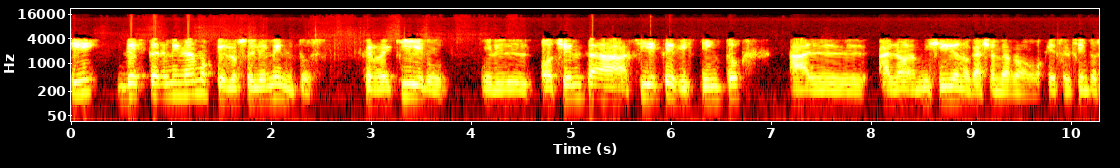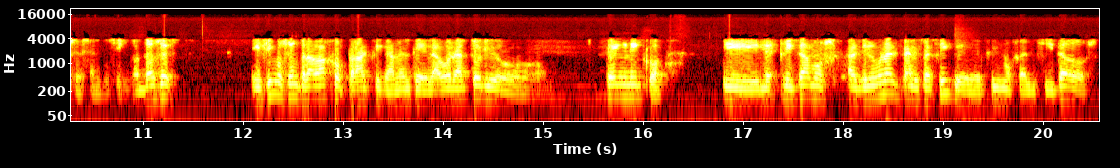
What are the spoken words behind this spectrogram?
y determinamos que los elementos que requiere el 87 es distinto al, al homicidio en ocasión de robo, que es el 165. Entonces, hicimos un trabajo prácticamente de laboratorio técnico y le explicamos al tribunal, tal es así que fuimos felicitados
